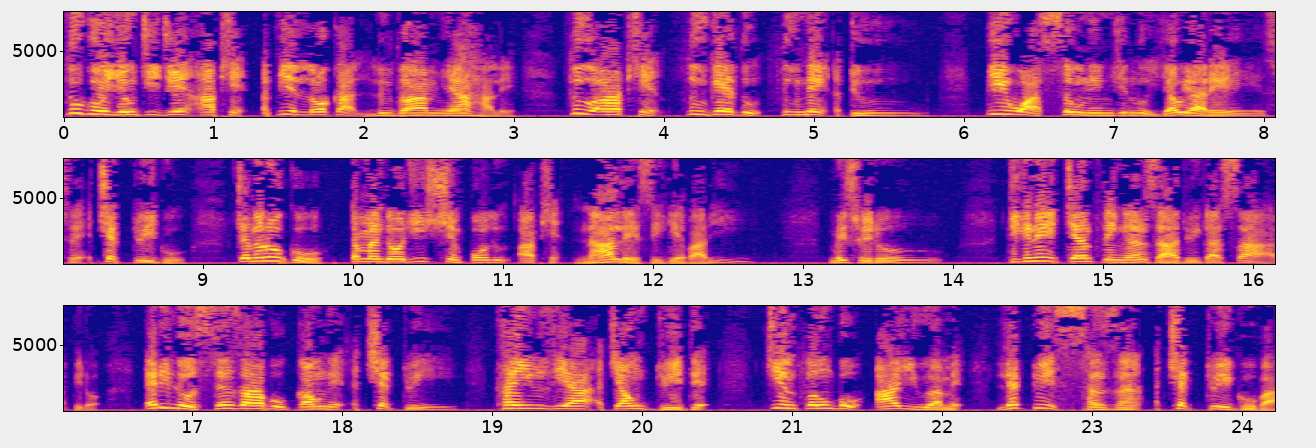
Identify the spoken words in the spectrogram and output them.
သူ့ကိုယုံကြည်ခြင်းအဖြစ်အပြစ်လောကလူသားများဟာလေသူ့အဖြစ်သူကဲ့သို့သူနှင့်အတူပြေဝစုံလင်ခြင်းတို့ရောက်ရတယ်ဆိုတဲ့အချက်တွေးကိုကျွန်တော်တို့ကိုတမန်တော်ကြီးရှင်ပေါလုအဖြစ်နားလည်စေခဲ့ပါပြီမိတ်ဆွေတို့ ဒီကနေ့ကျမ်းသင်ခန်းစာတွေကစပြီးတော့အဲ့ဒီလိုစဉ်းစားဖို့ကောင်းတဲ့အချက်တွေခံယူစရာအကြောင်းတွေတဲ့ကျင့်သုံးဖို့အာယူရမယ်လက်တွေ့ဆန်းဆန်းအချက်တွေကိုပါ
